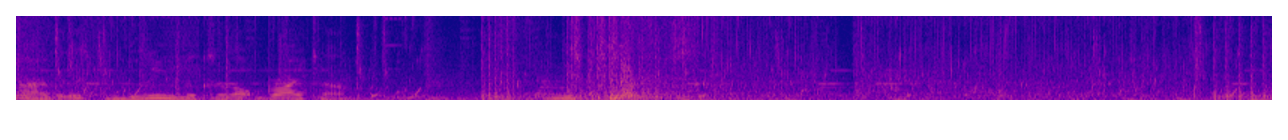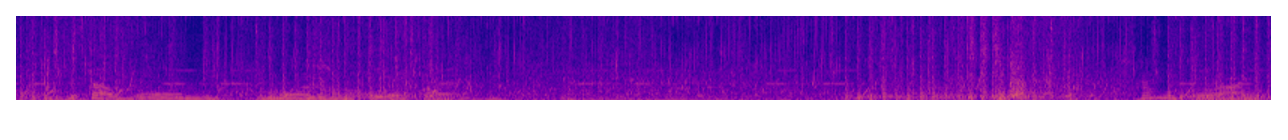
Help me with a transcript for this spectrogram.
No, but this blue looks a lot brighter. And these pinks. Got a warm morning feel to it. Very bright.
